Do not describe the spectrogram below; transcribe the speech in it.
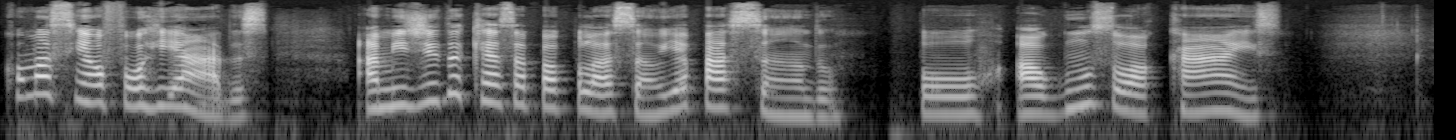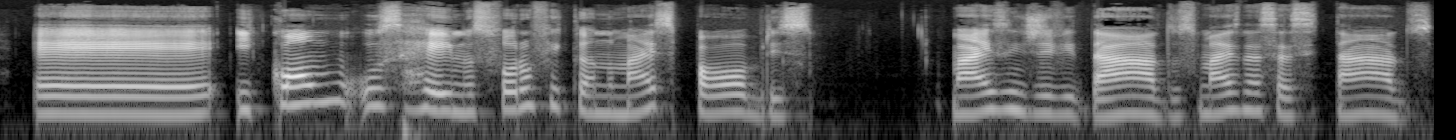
Como assim alforriadas? À medida que essa população ia passando por alguns locais, é, e como os reinos foram ficando mais pobres, mais endividados, mais necessitados,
